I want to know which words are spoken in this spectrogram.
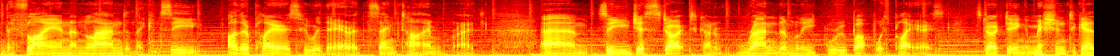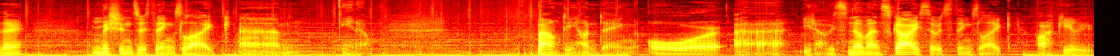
They fly in and land and they can see other players who are there at the same time, right? Um, so you just start to kind of randomly group up with players, start doing a mission together. Missions are things like, um, you know, bounty hunting or, uh, you know, it's No Man's Sky, so it's things like archae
